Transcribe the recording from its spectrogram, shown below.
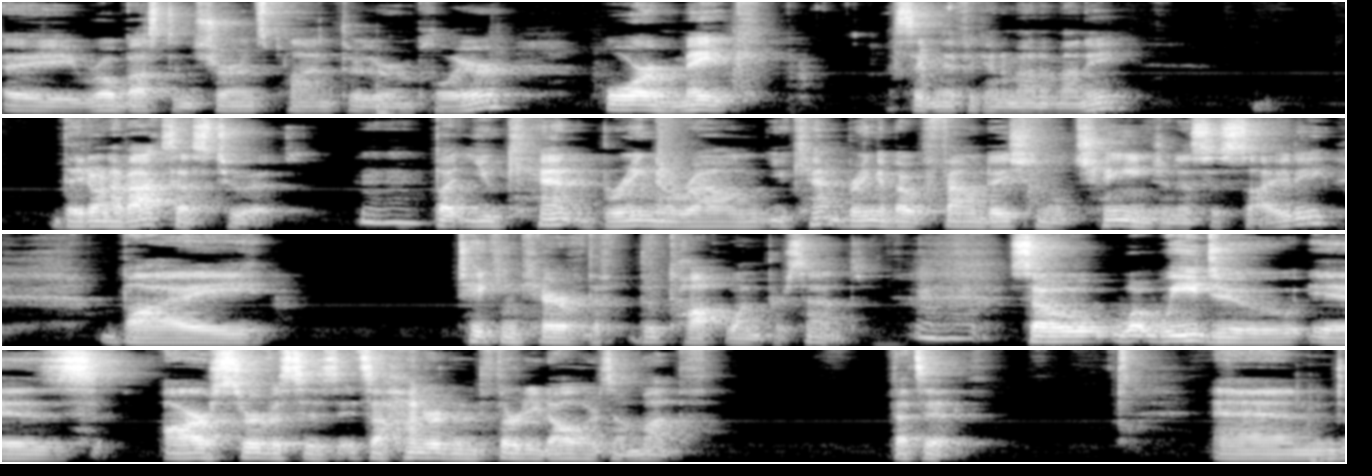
a robust insurance plan through their employer or make a significant amount of money, they don't have access to it Mhm. but you can't bring around you can't bring about foundational change in a society by taking care of the, the top 1% Mhm. so what we do is our services it's $130 a month that's it and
